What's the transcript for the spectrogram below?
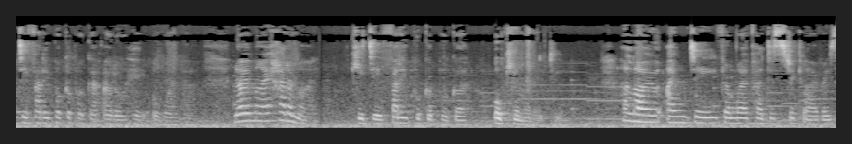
te arohe o. No mai haramai, ki te whare puka puka o Kemariti. Hello, I'm Dee from Waipa District Libraries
